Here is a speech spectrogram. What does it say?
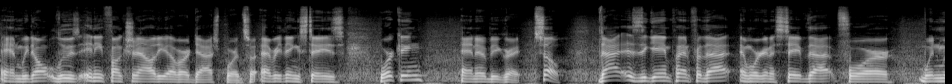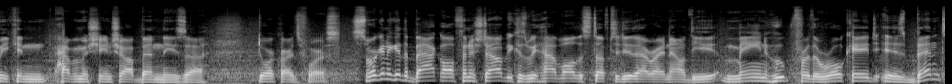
and we don't lose any functionality of our dashboard. So everything stays working and it'll be great. So that is the game plan for that and we're gonna save that for when we can have a machine shop bend these uh, door cards for us. So we're gonna get the back all finished out because we have all the stuff to do that right now. The main hoop for the roll cage is bent.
